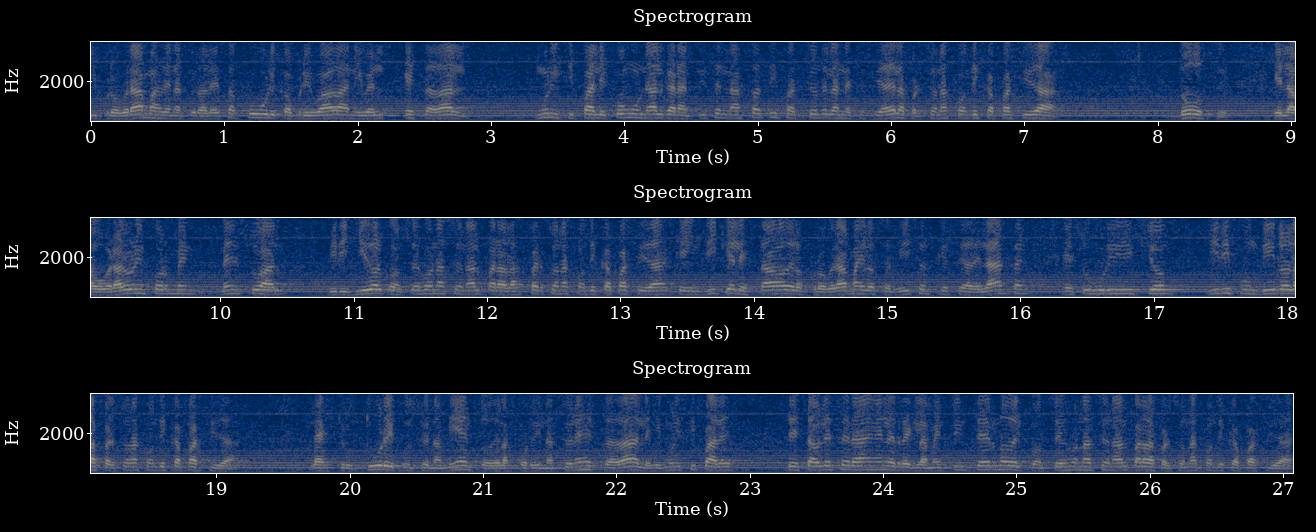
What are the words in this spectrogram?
y programas de naturaleza pública o privada a nivel estatal municipal y comunal garanticen la satisfacción de las necesidades de las personas con discapacidad. 12. Elaborar un informe mensual dirigido al Consejo Nacional para las Personas con Discapacidad que indique el estado de los programas y los servicios que se adelantan en su jurisdicción y difundirlo a las personas con discapacidad. La estructura y funcionamiento de las coordinaciones estatales y municipales se establecerán en el reglamento interno del Consejo Nacional para las Personas con Discapacidad.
